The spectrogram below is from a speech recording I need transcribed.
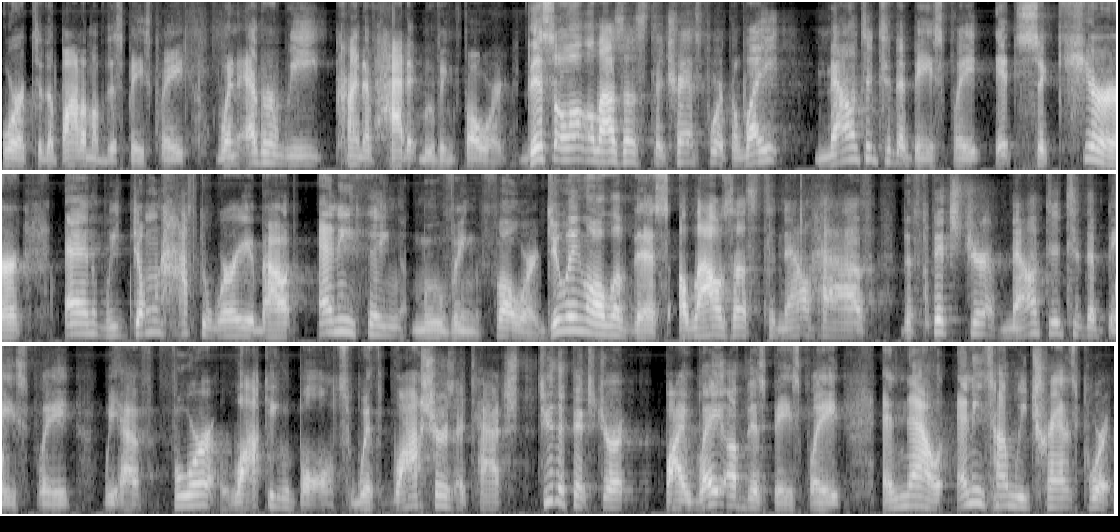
or to the bottom of this base plate whenever we kind of had it moving forward. This all allows us to transport the light mounted to the base plate. It's secure and we don't have to worry about anything moving forward. Doing all of this allows us to now have the fixture mounted to the base plate. We have four locking bolts with washers attached to the fixture by way of this base plate. And now, anytime we transport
